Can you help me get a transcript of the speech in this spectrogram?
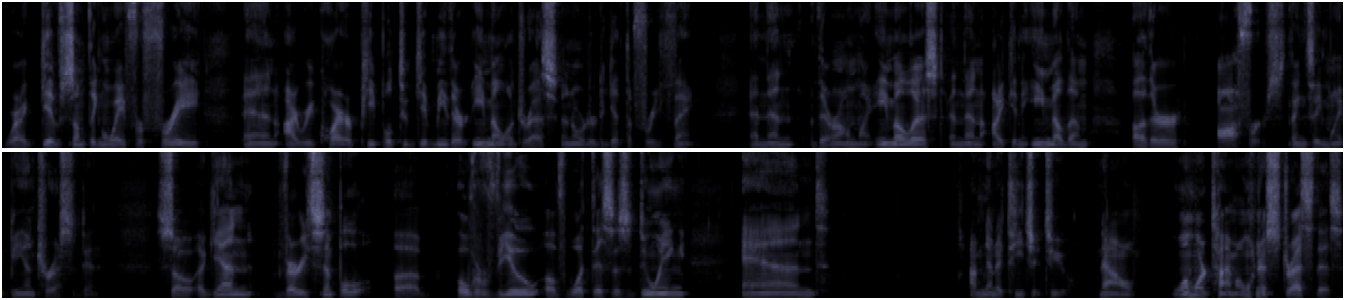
where I give something away for free and I require people to give me their email address in order to get the free thing. And then they're on my email list, and then I can email them other offers, things they might be interested in. So, again, very simple uh, overview of what this is doing, and I'm going to teach it to you. Now, one more time, I want to stress this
